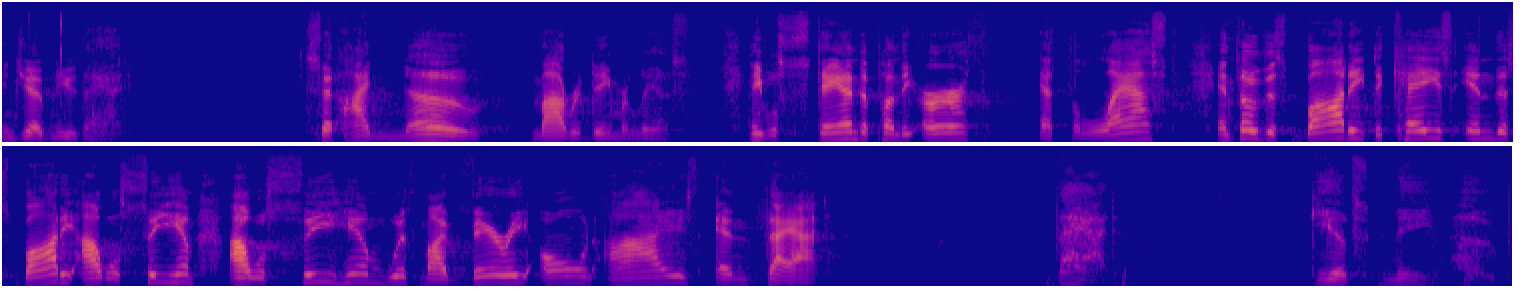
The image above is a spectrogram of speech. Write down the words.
And Job knew that. Said, I know my Redeemer lives. He will stand upon the earth at the last. And though this body decays in this body, I will see him. I will see him with my very own eyes. And that, that gives me hope.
